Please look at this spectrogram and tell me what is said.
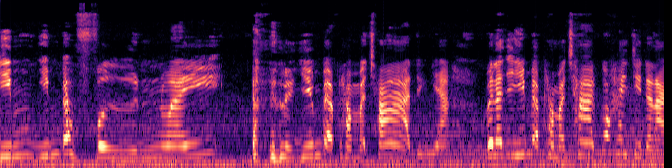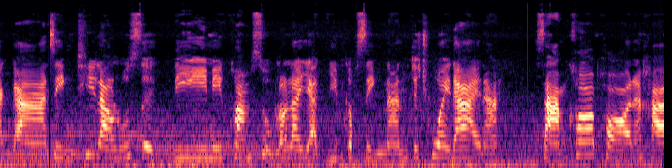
ยิ้มยิ้มแบบฝืนไหมหรือยิ้มแบบธรรมชาติอย่างเงี้ย เวลาจะยิ้มแบบธรรมชาติก็ให้จินตนาการสิ่งที่เรารู้สึกดีมีความสุขแล้วเราอยากยิ้มกับสิ่งนั้นจะช่วยได้นะสามข้อพอนะคะ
